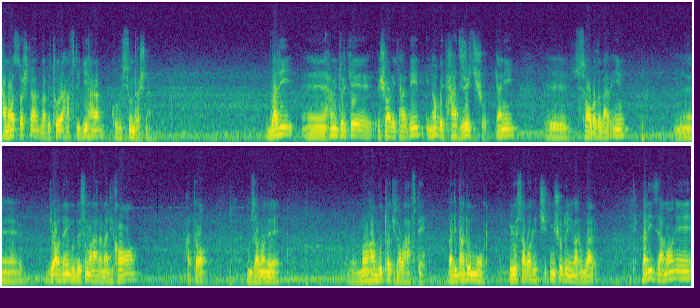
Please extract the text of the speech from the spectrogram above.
تماس داشتن و به طور هفتگی هم کمیسیون داشتن. ولی همینطور که اشاره کردید اینها به تدریج شد. یعنی سابقه بر این یه آدمی بود اسم محرم علی خان. حتی اون زمان ما هم بود تا کتاب هفته. ولی بعد اون مرد. یه سوار چیپ می‌شد و این ور اونور. ولی زمان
